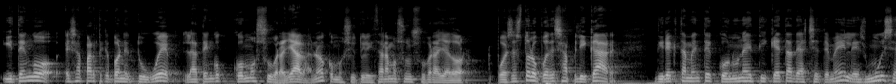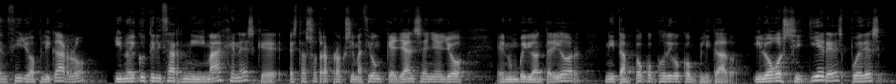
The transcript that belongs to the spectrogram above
y tengo esa parte que pone tu web, la tengo como subrayada, ¿no? Como si utilizáramos un subrayador. Pues esto lo puedes aplicar directamente con una etiqueta de HTML, es muy sencillo aplicarlo y no hay que utilizar ni imágenes, que esta es otra aproximación que ya enseñé yo en un vídeo anterior, ni tampoco código complicado. Y luego si quieres puedes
